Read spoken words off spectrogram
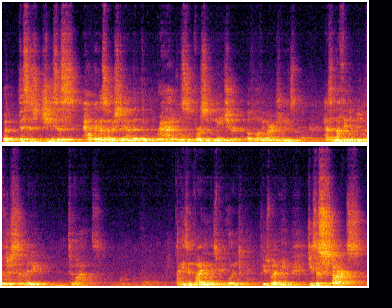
But this is Jesus helping us understand that the radical subversive nature of loving our enemies has nothing to do with just submitting to violence. And he's inviting these people into it. Here's what I mean Jesus starts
